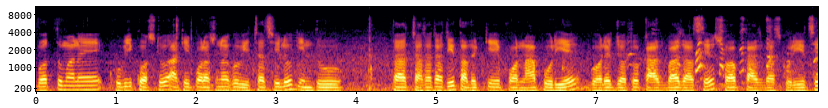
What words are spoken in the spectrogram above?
বর্তমানে খুবই কষ্ট, আখির পড়াশোনার খুব ইচ্ছা ছিল, কিন্তু তার চাচা চাচি তাদেরকে না পড়িয়ে ঘরের যত কাজবাজ আছে, সব কাজবাজ করিয়েছে।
